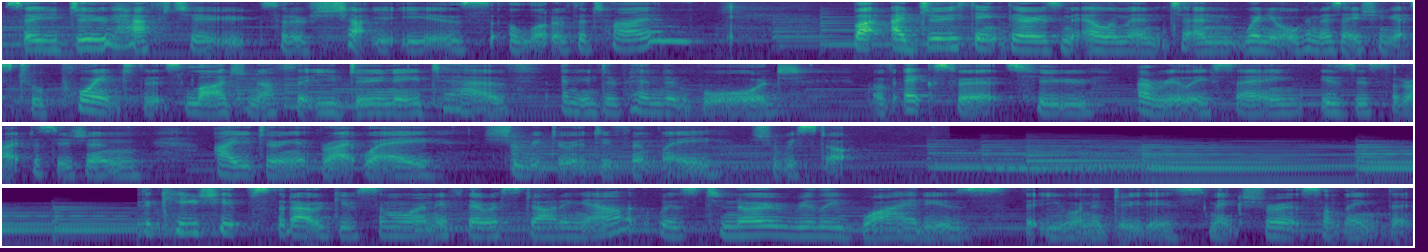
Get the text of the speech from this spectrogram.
So you do have to sort of shut your ears a lot of the time. But I do think there is an element, and when your organisation gets to a point that it's large enough that you do need to have an independent board of experts who are really saying, is this the right decision? Are you doing it the right way? Should we do it differently? Should we stop? The key tips that I would give someone if they were starting out was to know really why it is that you want to do this. Make sure it's something that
